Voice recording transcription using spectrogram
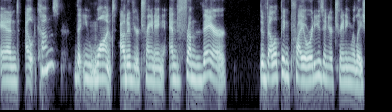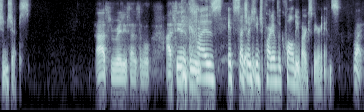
and outcomes that you mm-hmm. want out of your training, and from there, developing priorities in your training relationships. That's really sensible. I've seen it because the, it's such yeah, a huge part of the quality of our experience. Right.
